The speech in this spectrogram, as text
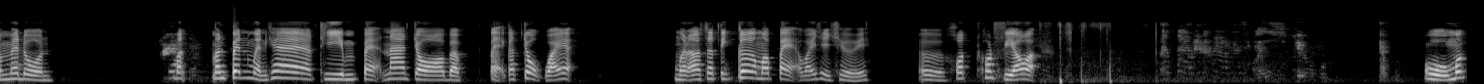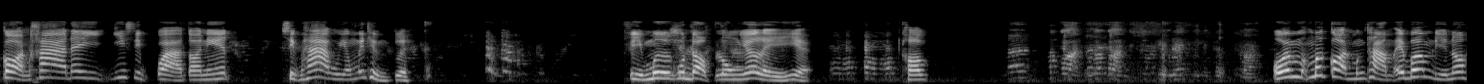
นไม่โดน มันมันเป็นเหมือนแค่ทีมแปะหน้าจอแบบแปะกระจกไว้อะเหมือนเอาสติกเกอร์มาแปะไว้เฉยๆ เออโคตรโคตรเฟี้ยวอะ โอ้เมื่อก่อนค่าได้ยี่สิบกว่าตอนนี้สิบห้ากูยังไม่ถึงเลย ฝีมือกูดรอปลงเยอะเลยเฮียเขาเมื่อก่อนเมื่อก่อนที่ฟิวได้สี่สิบหกตัวโอ้ยเมื่อก่อนมึงถามไอ้เบิ้มดีเนาะ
